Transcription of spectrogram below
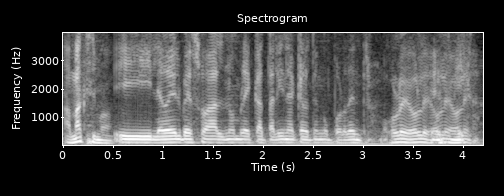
A Máximo. y le doy el beso al nombre de Catalina, que lo tengo por dentro. Ole, ole, Es ole, ole. hija.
